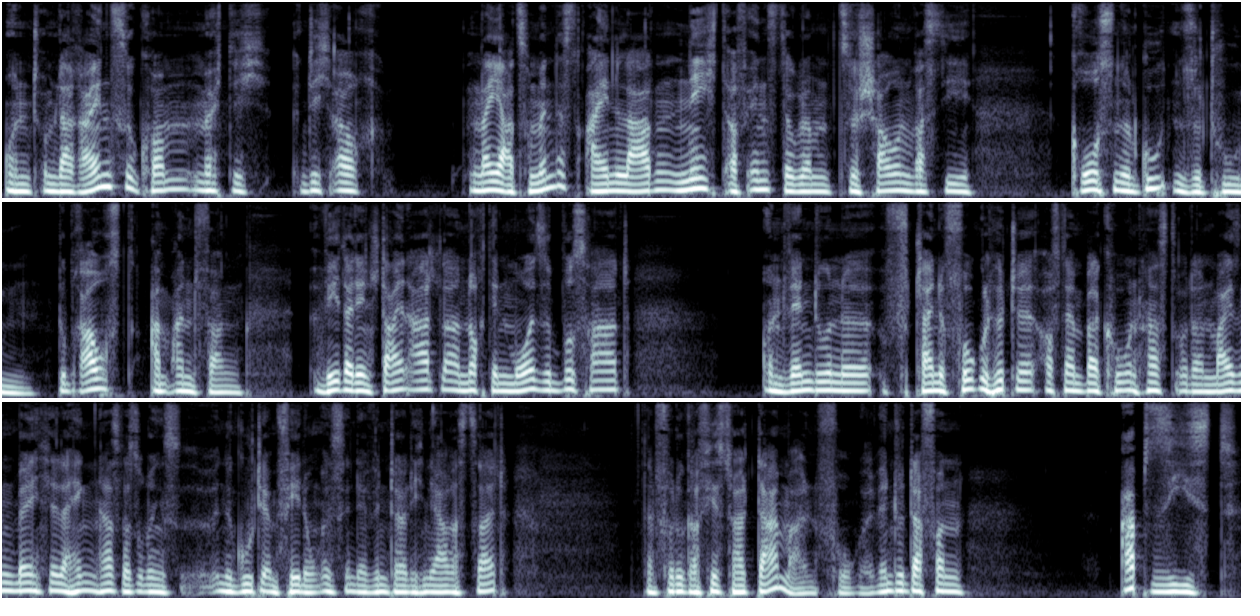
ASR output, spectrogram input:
Und um da reinzukommen, möchte ich dich auch naja, zumindest einladen, nicht auf Instagram zu schauen, was die Großen und Guten so tun. Du brauchst am Anfang weder den Steinadler noch den Mäusebussard. Und wenn du eine kleine Vogelhütte auf deinem Balkon hast oder ein Meisenbällchen da hängen hast, was übrigens eine gute Empfehlung ist in der winterlichen Jahreszeit, dann fotografierst du halt da mal einen Vogel. Wenn du davon absiehst,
